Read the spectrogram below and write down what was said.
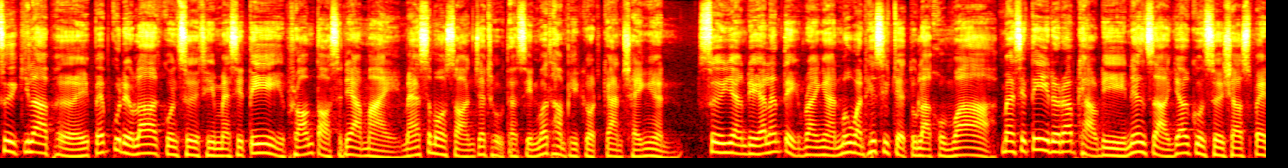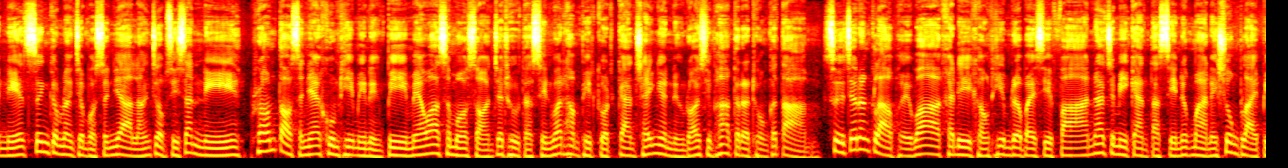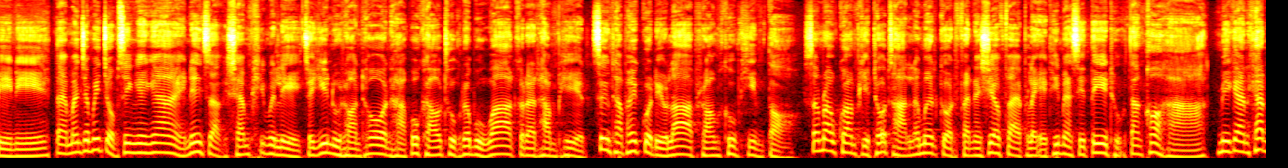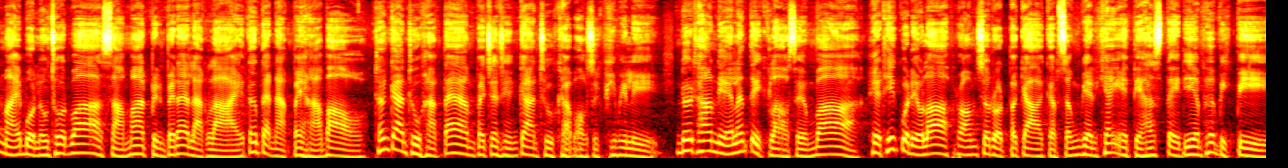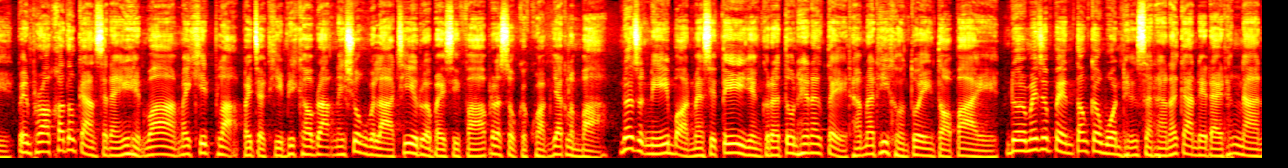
สื่อกีฬาเผย เป๊ปกูเดล่ากุนซือทีมแมนซิตี้พร้อมต่อสัญญาใหม่ แม้สโมสรจะถูกตัดสินว่าทำผิดกฎการใช้เงิน สื่ออย่างเดีแอตแลนติกรายงานเมื่อวันที่ 17 ตุลาคมว่าแมนซิตี้ได้รับข่าวดีเนื่องจากยอดกุนซือชาวสเปนนิสซึ่งกำลังจะหมดสัญญาหลังจบซีซั่นนี้ พร้อมต่อสัญญาคุมทีมอีกหนึ่งปี แม้ว่าสโมสรจะถูกตัดสินว่าทำผิดกฎการใช้เงิน 115 กระทงก็ตาม สื่อเจ้าดังกล่าวเผยว่าคดีของทีมเรือใบสีฟ้าน่าจะมีการตัดสินออกมาในช่วงปลายปีนี้ แต่มันจะไม่จบสิ้นง่ายๆ เนื่องจากแชมป์พรีเมียร์ลีกจะยื่นอุทธรณ์โทษหากพวกเขาถูกระบุว่ากระทำผิด ซึ่งทำให้กัวเดล่าพร้อมคุมทีมต่อสำหรับความผิดโทษฐานละเมิดกฎ Financial Fair Play ที่แมนซิตี้ถูกตั้งข้อหา มีการคาดหมายบทลงโทษว่าสามารถเป็นไปได้หลากหลาย ตั้งแต่หนักไปหาเบา ทั้งการถูกหักแต้มไปจนถึงการถูกขับออกจากพรีเมียร์ลีโดยทางเดียแลนติกกล่าวเสริมว่าเหตุที่กัวเดล่าพร้อมจะรดประกาศกับสังเวียนแข่งเอติฮัสสเตเดียมเพิ่มอีกปี เป็นเพราะเขาต้องการแสดงให้เห็นว่าไม่คิดพละไปจากทีมที่เขารักในช่วงเวลาที่เรือใบสีฟ้าประสบกับความยากลำบาก นอกจากนี้บอร์ดแมนซิตี้ยังกระตุ้นให้นักเตะทำหน้าที่ของตัวเองต่อไป โดยไม่จำเป็นต้องกังวลถึงสถานการณ์ใด ๆ ทั้งนั้น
